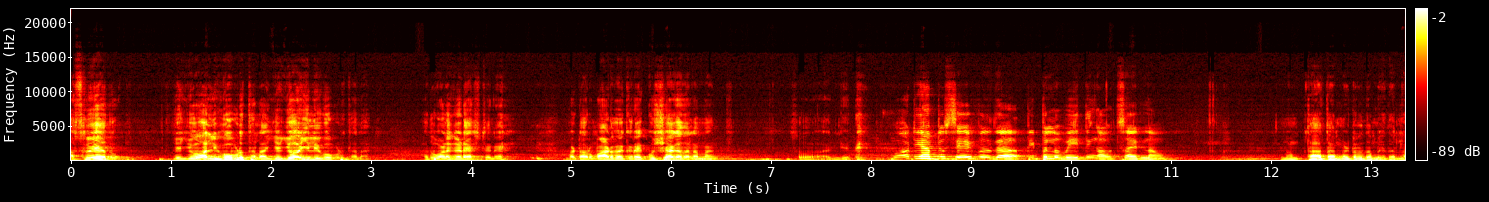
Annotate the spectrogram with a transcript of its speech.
ಹಸುವೆ ಅದು. ಅಯ್ಯೋ ಅಲ್ಲಿಗೆ ಹೋಗ್ಬಿಡ್ತಲ್ಲ ಅಯ್ಯೋ ಇಲ್ಲಿಗೆ ಹೋಗ್ಬಿಡ್ತಲ್ಲ ಅದು ಒಳಗಡೆ ಅಷ್ಟೇ ಬಟ್ ಅವ್ರು ಮಾಡ್ಬೇಕಾದ್ರೆ ಖುಷಿ ಆಗೋದಲ್ಲಮ್ಮ ಸೊ ಹಂಗೆ. What you have to save the people waiting outside ನಾವು? ನಮ್ಮ ತಾತ ಮಾಡಿರೋದಮ್ಮ ಇದೆಲ್ಲ.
